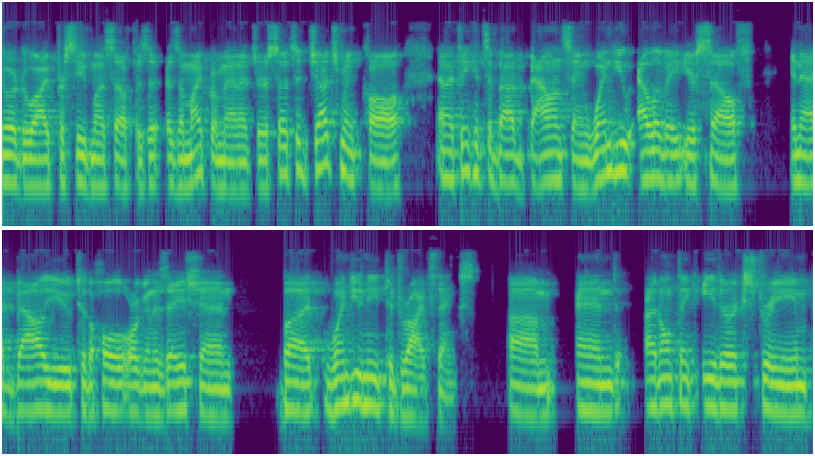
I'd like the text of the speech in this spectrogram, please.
nor do I perceive myself as a, as a micromanager. So it's a judgment call. And I think it's about balancing when do you elevate yourself and add value to the whole organization, but when do you need to drive things? Um, and I don't think either extreme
